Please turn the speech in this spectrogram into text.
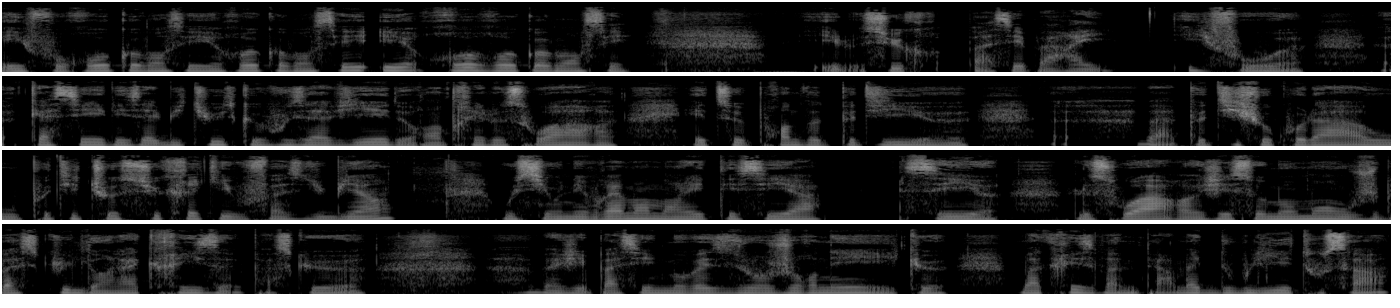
et il faut recommencer, recommencer et re-recommencer. Et le sucre, bah, c'est pareil il faut casser les habitudes que vous aviez de rentrer le soir et de se prendre votre petit bah, petit chocolat ou petite chose sucrée qui vous fasse du bien. Ou si on est vraiment dans les TCA, c'est euh, le soir, euh, j'ai ce moment où je bascule dans la crise parce que euh, bah, j'ai passé une mauvaise journée et que ma crise va me permettre d'oublier tout ça.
